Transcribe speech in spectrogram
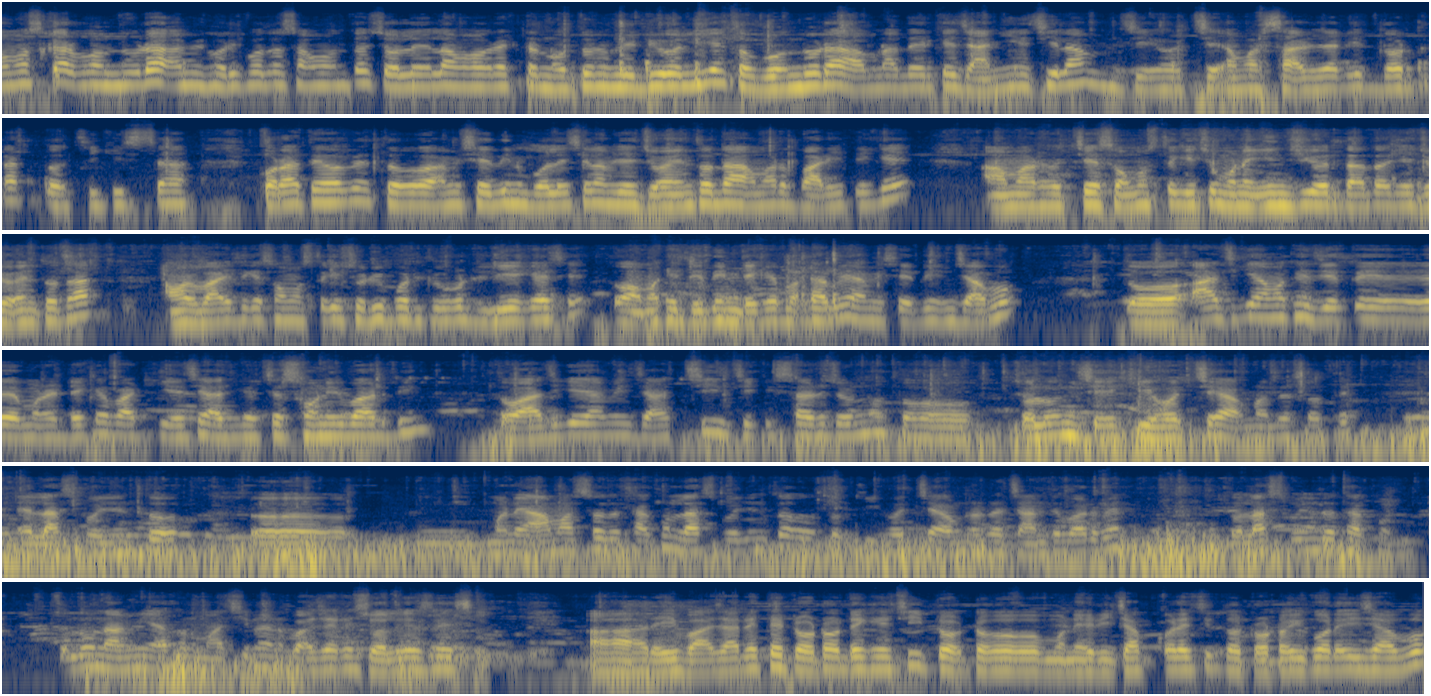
নমস্কার বন্ধুরা, আমি হরিপদ সামন্ত, চলে এলাম আবার একটা নতুন ভিডিও নিয়ে। তো বন্ধুরা, আপনাদেরকে জানিয়েছিলাম যে হচ্ছে আমার সার্জারির দরকার, তো চিকিৎসা করাতে হবে। তো আমি সেদিন বলেছিলাম যে জয়ন্তদা আমার বাড়ি থেকে, আমার হচ্ছে সমস্ত কিছু মানে এনজিওর দাদা যে জয়ন্তদা আমার বাড়ি থেকে সমস্ত কিছু রিপোর্ট টিপোর্ট নিয়ে গেছে। তো আমাকে যেদিন ডেকে পাঠাবে, আমি সেদিন যাব। তো আজকে আমাকে যেতে মানে ডেকে পাঠিয়েছে, আজকে হচ্ছে শনিবার দিন। তো আজকে আমি যাচ্ছি চিকিৎসার জন্য, তো চলুন যে কি হচ্ছে আপনাদের সাথে লাস্ট পর্যন্ত মানে আমার সাথে থাকুন লাস্ট পর্যন্ত, তো কি হচ্ছে আপনারা জানতে পারবেন। তো লাস্ট পর্যন্ত থাকুন। চলুন, আমি এখন মাছিনার বাজারে চলে এসেছি। আর এই বাজারেতে টোটো দেখেছি, টোটো মানে রিজার্ভ করেছি, তো টোটোই করেই যাব।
